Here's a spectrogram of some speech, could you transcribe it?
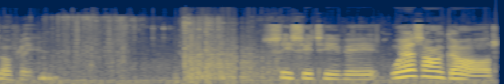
Lovely. CCTV. Where's our guard?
